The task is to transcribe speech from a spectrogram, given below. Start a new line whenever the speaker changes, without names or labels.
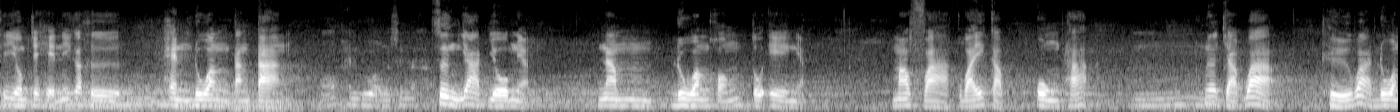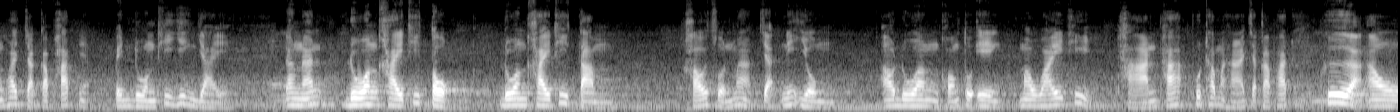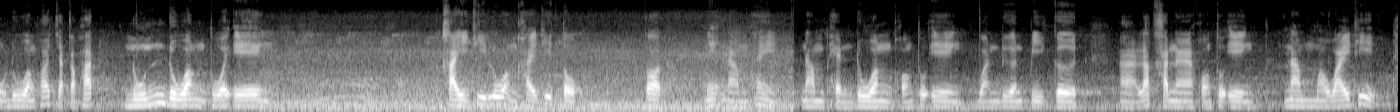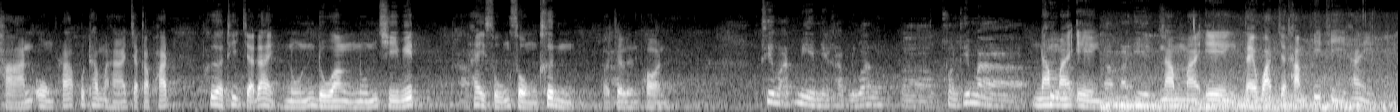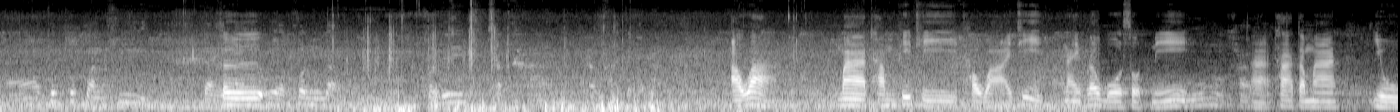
ที่โยมจะเห็นนี่ก็คือแผ่นดวงต่าง
อ๋อแผ่นดวงใช่ไหมครับ
ๆ ซึ่งญาติโยมเนี่ยนำดวงของตัวเองเนี่ยมาฝากไว้กับองค์พระ
อืม
เนื่องจากว่าถือว่าดวงพระจักรพรรดิเนี่ยเป็นดวงที่ยิ่งใหญ่ ดังนั้นดวงใครที่ตก ดวงใครที่ต่ำเขาส่วนมากจะนิยม เอาดวงของตัวเองมาไว้ที่ฐานพระพุทธมหาจักรพรรดิเพื่อเอาดวงพระจักรพรรดิ หนุนดวงตัวเอง ใครที่ล่วงใครที่ตก ก็แนะนำให้นำแผ่นดวงของตัวเอง วันเดือนปีเกิดอ่าลัคนาของตัวเองนำมาไว้ที่ฐานองค์พระพุทธมหาจักรพรรดิเพื่อที่จะได้หนุนดวงหนุนชีวิต
ครับ
ให้สูงส่งขึ้นขอเจริญพร
ที่วัดมีไหมครับหรือว่าเอ่อคนที่มานำ
มาเอง
นำมาเอง
นำมาเอง แต่วัดจะทำพิธีให้
อ๋อทุกทุกวันที่ใด
คือ
เผื่อคนแบบคนที่ศรัทธาท่านอาจจะแบบ
เอาว่ามาทำพิธีถวายที่ในพระอุโบสถนี้
โอ้ครับ
อ่าถ้าอาตมาอยู่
